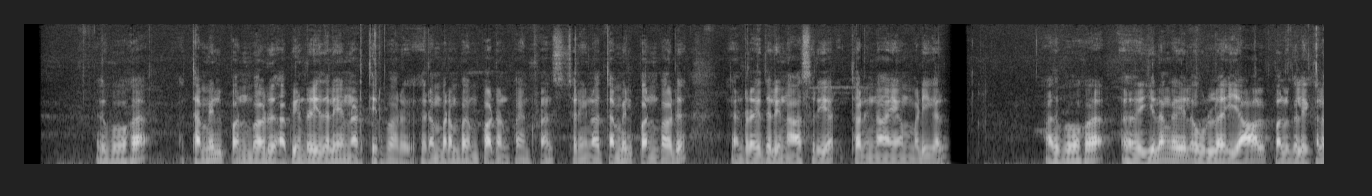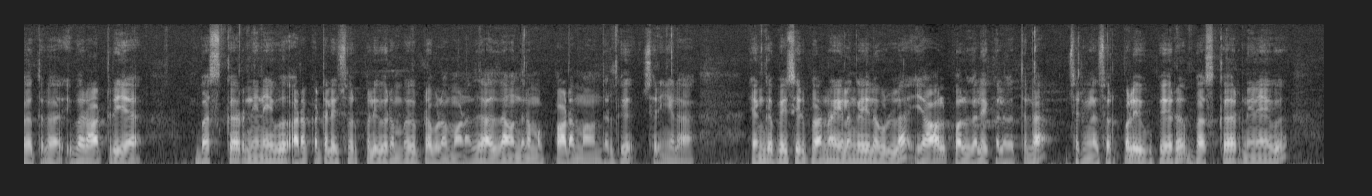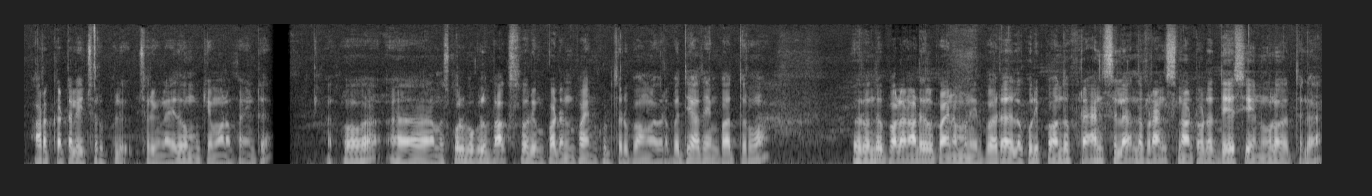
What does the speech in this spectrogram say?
இதுபோக தமிழ் பண்பாடு அப்படின்ற இதழையும் நடத்தியிருப்பார். ரொம்ப ரொம்ப இம்பார்ட்டன்ட் பாயிண்ட் ஃப்ரெண்ட்ஸ் சரிங்களா? தமிழ் பண்பாடு என்ற இதழின் ஆசிரியர் தனிநாயகம் மடிகள் அதுபோக இலங்கையில் உள்ள யாழ் பல்கலைக்கழகத்தில் இவர் ஆற்றிய பஸ்கர் நினைவு அறக்கட்டளை சொற்பொழிவு ரொம்பவே பிரபலமானது. அதுதான் வந்து நமக்கு பாடமாக வந்திருக்கு. சரிங்களா? எங்கே பேசியிருப்பாருன்னா இலங்கையில் உள்ள யாழ் பல்கலைக்கழகத்தில். சரிங்களா? சொற்பொழிவுக்கு பேர் பஸ்கர் நினைவு அறக்கட்டளை சொற்பொழிவு. சரிங்களா? இதுவும் முக்கியமான பாயிண்ட்டு அது போக நம்ம ஸ்கூல் புக்கில் பாக்ஸில் ஒரு இம்பார்ட்டன்ட் பாயிண்ட் கொடுத்துருப்பாங்க. இவரை பற்றி அதையும் பார்த்துருவோம். இவர் வந்து பல நாடுகள் பயணம் பண்ணியிருப்பார். அதில் குறிப்பாக வந்து ஃப்ரான்ஸில் இந்த ஃப்ரான்ஸ் நாட்டோட தேசிய நூலகத்தில்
